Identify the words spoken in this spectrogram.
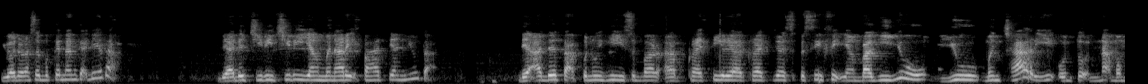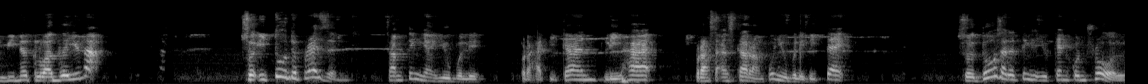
you ada rasa berkenan kat dia tak? Dia ada ciri-ciri yang menarik perhatian you tak? Dia ada tak penuhi sebar uh, kriteria-kriteria spesifik yang bagi you, you mencari untuk nak membina keluarga you nak? So itu the present. Something yang you boleh perhatikan, lihat, perasaan sekarang pun you boleh detect. So those are the things that you can control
